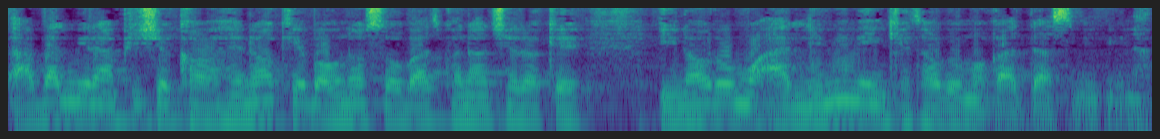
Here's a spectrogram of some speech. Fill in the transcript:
اول میرن پیش کاهنا که با اونا صحبت کنن چرا که اینا رو معلمین این کتاب مقدس می‌بینن.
